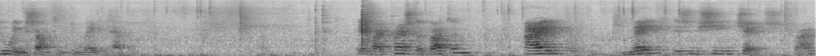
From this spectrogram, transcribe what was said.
doing something to make it happen. If I press the button, I make this machine change, right?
